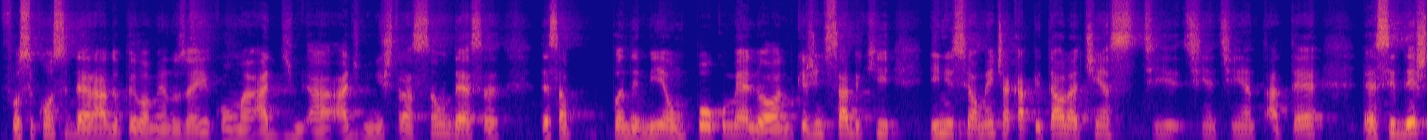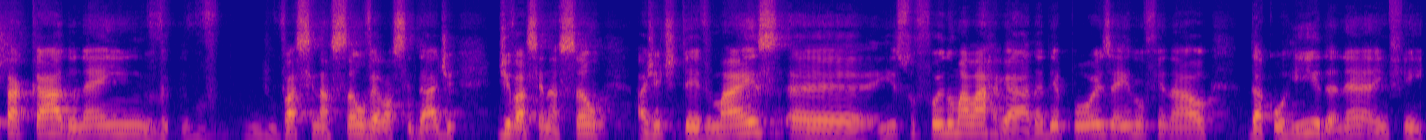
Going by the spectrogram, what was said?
fosse considerado pelo menos aí com uma a administração dessa dessa pandemia um pouco melhor, porque a gente sabe que inicialmente a capital ela tinha, tinha, tinha até é, se destacado né, em vacinação, velocidade de vacinação, a gente teve, mas é, isso foi numa largada. Depois, aí no final da corrida, né, enfim,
